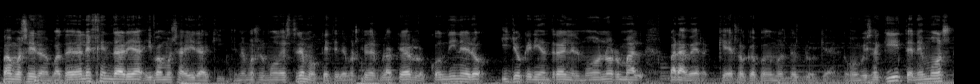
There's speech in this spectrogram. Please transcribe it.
vamos a ir a la batalla legendaria y vamos a ir aquí, tenemos el modo extremo que tenemos que desbloquearlo con dinero y yo quería entrar en el modo normal para ver qué es lo que podemos desbloquear, como veis aquí tenemos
